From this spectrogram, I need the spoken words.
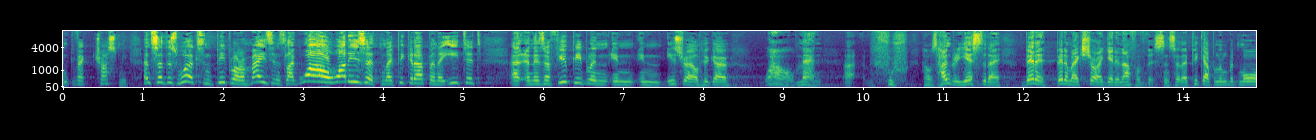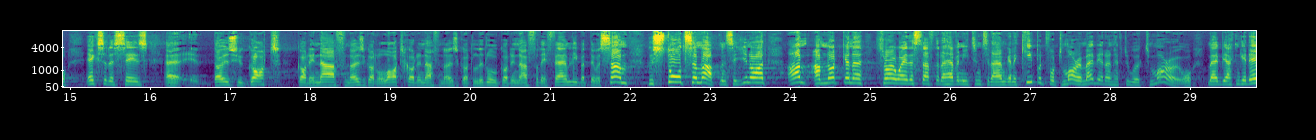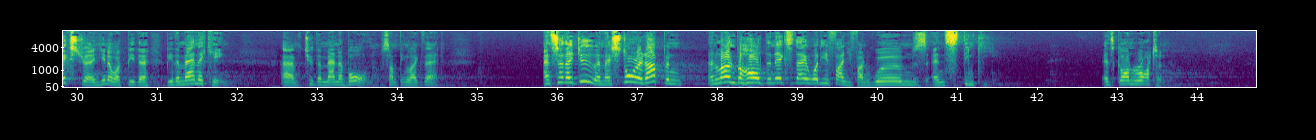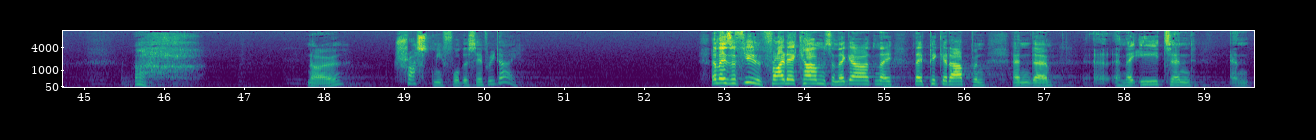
In fact, trust me. And so this works, and people are amazed, and it's like, wow, what is it? And they pick it up and they eat it. And, and there's a few people in, in, in Israel who go, wow, man, uh, whew, I was hungry yesterday. Better, better make sure I get enough of this. And so they pick up a little bit more. Exodus says uh, those who got, got enough, and those who got a lot got enough, and those who got little got enough for their family. But there were some who stored some up and said, you know what, I'm, I'm not going to throw away the stuff that I haven't eaten today. I'm going to keep it for tomorrow. Maybe I don't have to work tomorrow, or maybe I can get extra, and you know what, be the, be the manna king um, to the manna born, or something like that. And so they do, and they store it up, and and lo and behold, the next day, what do you find? You find worms and stinky. It's gone rotten. Oh. No, trust me for this every day. And there's a few. Friday comes and they go out and they, they pick it up and, and, uh, and they eat and, and,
